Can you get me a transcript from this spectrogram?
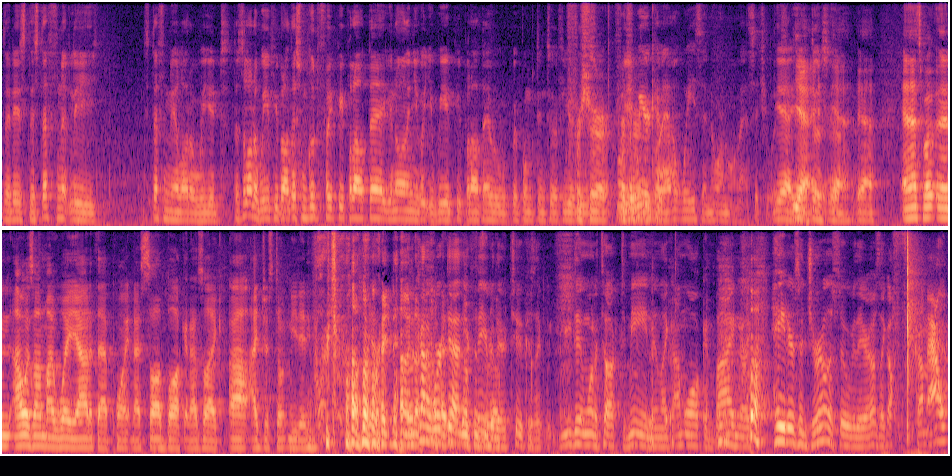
There is. There's definitely. There's definitely a lot of weird. There's a lot of weird people out there. There's some good fight people out there, you know. And then you got your weird people out there. We, we bumped into a few. of For these sure, Well, for the sure. weird people, kind of yeah. outweighs the normal in that situation. Yeah, yeah, it does, yeah, yeah. And that's what. And I was on my way out at that point, and I saw Buck, and I was like, uh, I just don't need any more drama right now. Well, it kind of worked out in your favor enough. there too, because like you didn't want to talk to me, and then like I'm walking by, and you're like, "Hey, there's a journalist over there." I was like, "Oh, fuck, I'm out."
